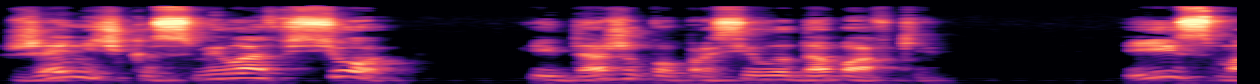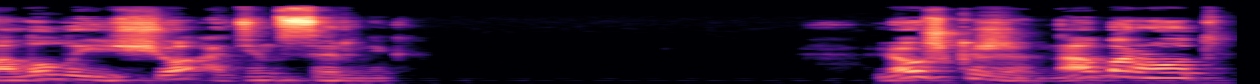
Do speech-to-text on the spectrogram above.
Женечка смела все и даже попросила добавки. И смолола еще один сырник. Лешка же, наоборот,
